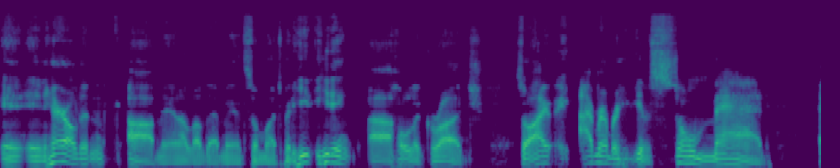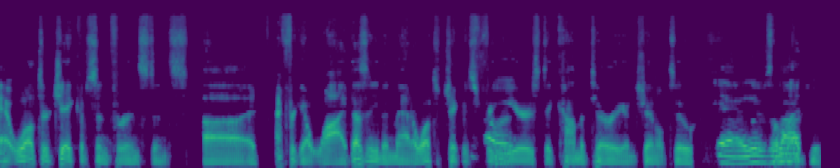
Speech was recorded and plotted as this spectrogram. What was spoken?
and, and, Harold didn't. Oh man, I love that man so much. But he he didn't uh, hold a grudge. So I I remember he was so mad at Walter Jacobson, for instance. Uh, I forget why. It doesn't even matter. Walter Jacobson for oh. years did commentary on Channel Two. Yeah, there was a, a lot to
